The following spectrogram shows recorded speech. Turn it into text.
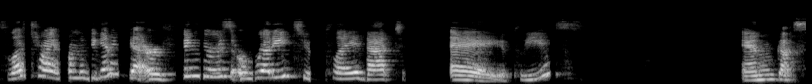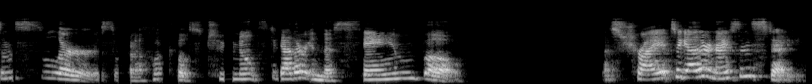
So let's try it from the beginning. Get our fingers ready to play that A, please. And we've got some slurs. So we're going to hook those two notes together in the same bow. Let's try it together nice and steady.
